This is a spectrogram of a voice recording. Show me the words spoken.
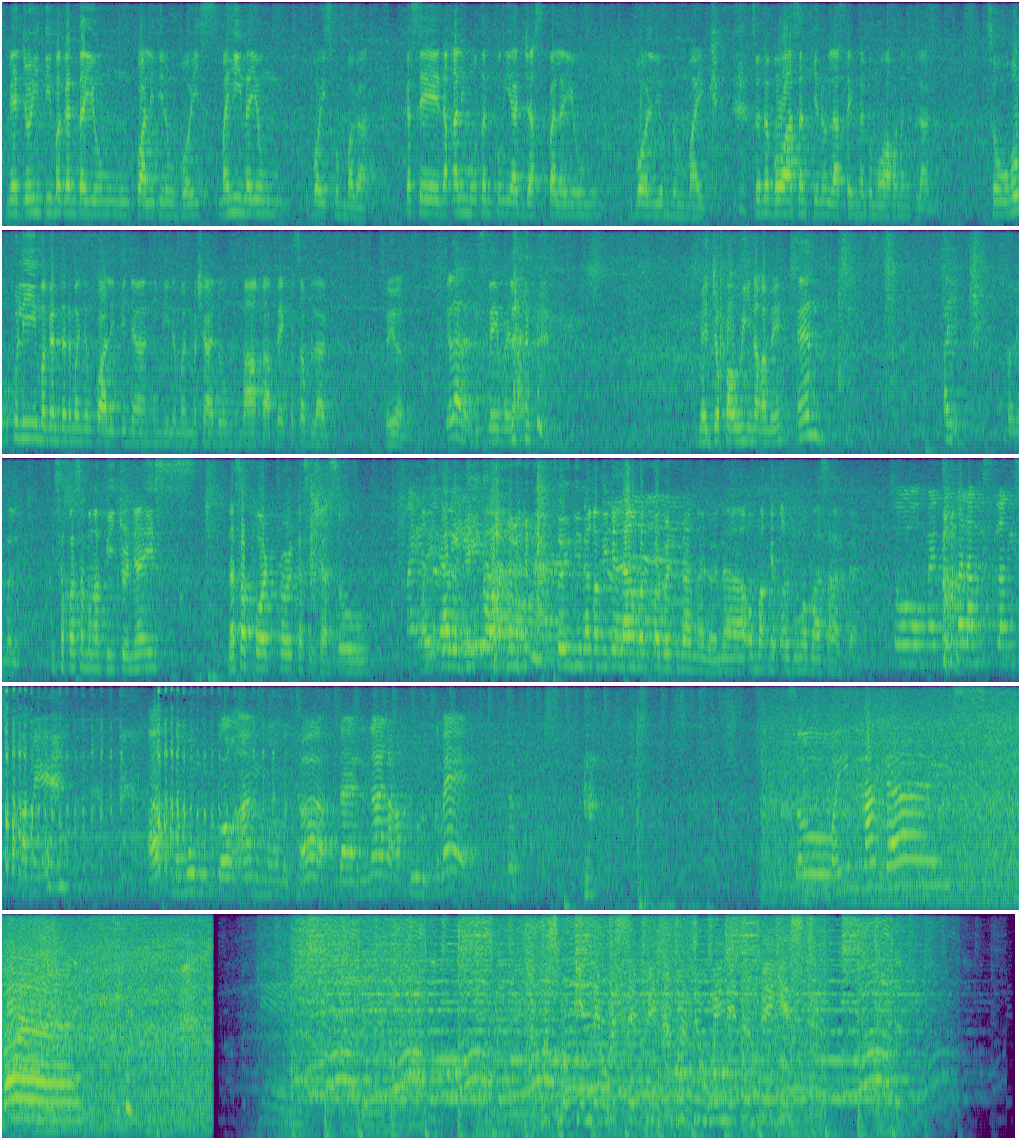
medyo hindi maganda yung quality ng voice. Mahina yung voice kumbaga. Kasi nakalimutan kong i-adjust pala yung volume ng mic. so nabawasan ko yung last time na gumawa ko ng vlog. So hopefully maganda naman yung quality niya, hindi naman masyadong makaka-apekto sa vlog. So yun. Kailangan lang, disclaimer lang. Medyo pauwi na kami. And, ay, mali mali. Isa pa sa mga feature niya is, nasa fourth floor kasi siya. So, May may elevator. elevator. so hindi na kami kailangan magpagod ng ano, na umakyat or bumaba sa hagdan. So, medyo malangis-langis pa kami. At namulog ko ang aming mga mata dahil nga nakatulog kami. So, ayun lang guys. Bye!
